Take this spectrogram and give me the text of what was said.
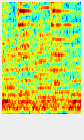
Música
